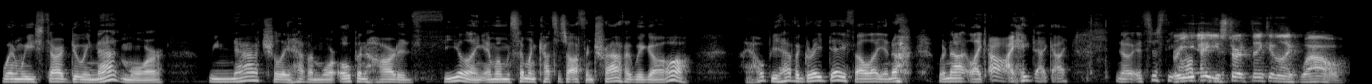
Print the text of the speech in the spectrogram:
When we start doing that more, we naturally have a more open hearted feeling. And when someone cuts us off in traffic, we go, oh, I hope you have a great day, fella. You know, we're not like, oh, I hate that guy. You know, it's just the Or yeah, you start thinking like, wow,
